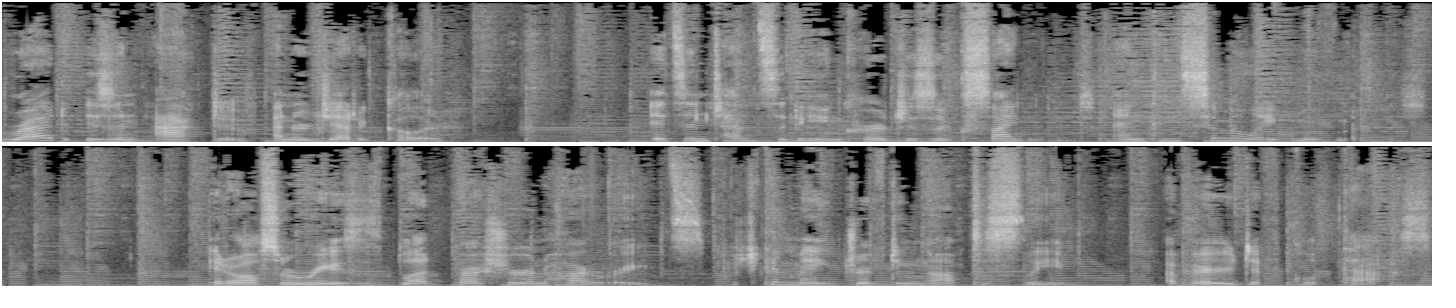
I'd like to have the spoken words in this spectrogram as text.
Red is an active, energetic color. Its intensity encourages excitement and can simulate movement. It also raises blood pressure and heart rates, which can make drifting off to sleep a very difficult task.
